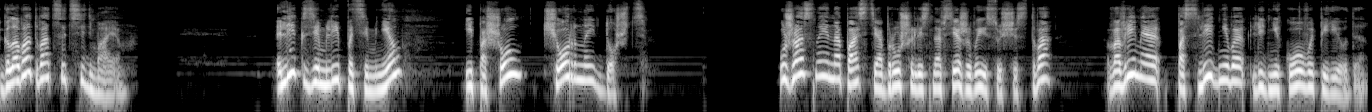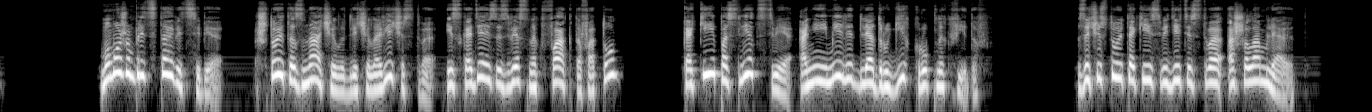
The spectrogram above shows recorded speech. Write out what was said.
Глава 27. Лик земли потемнел, и пошел черный дождь. Ужасные напасти обрушились на все живые существа во время последнего ледникового периода. Мы можем представить себе, что это значило для человечества, исходя из известных фактов о том, какие последствия они имели для других крупных видов. Зачастую такие свидетельства ошеломляют.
